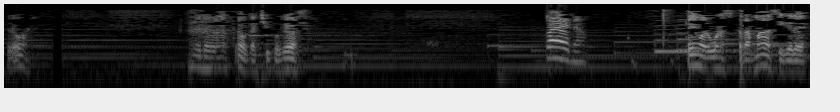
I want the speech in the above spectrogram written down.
Pero bueno. Es lo que nos toca, chicos, ¿qué va a hacer? Bueno, Tengo algunas otras más, si querés.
